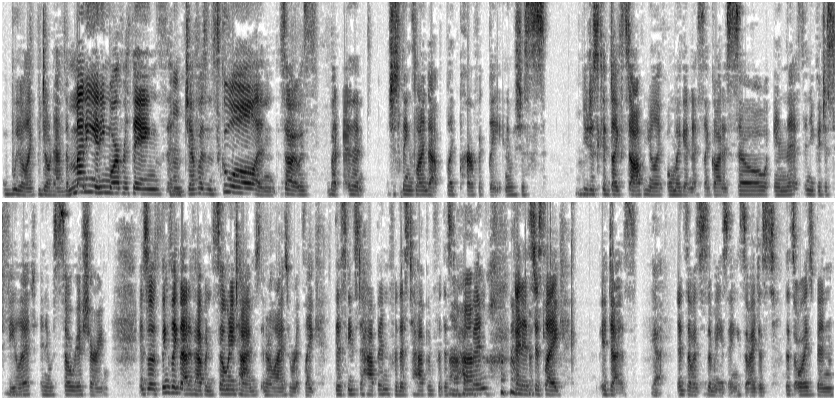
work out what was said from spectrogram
We were like, we don't have the money anymore for things. And mm-hmm. Jeff was in school. And so it was, but, and then just things lined up like perfectly. And it was just, you mm-hmm. just could like stop and you're like, oh my goodness, like God is so in this. And you could just feel mm-hmm. it. And it was so reassuring. And so things like that have happened so many times in our lives where it's like, this needs to happen for this to happen, for this to Uh-huh. happen and it's just like it does Yeah. and so it's just amazing so i just that's always been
